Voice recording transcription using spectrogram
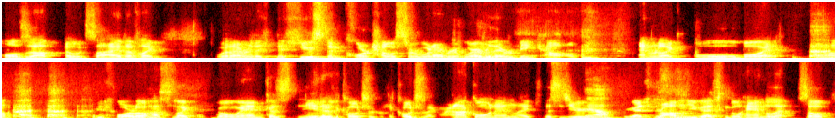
pulls up outside of like whatever the, the Houston courthouse or whatever wherever they were being held and we're like, oh boy, you know. and Fordo has to like go in because neither the coach the coach is like, we're not going in. Like this is your, yeah. your guys' problem. You guys can go handle it. So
